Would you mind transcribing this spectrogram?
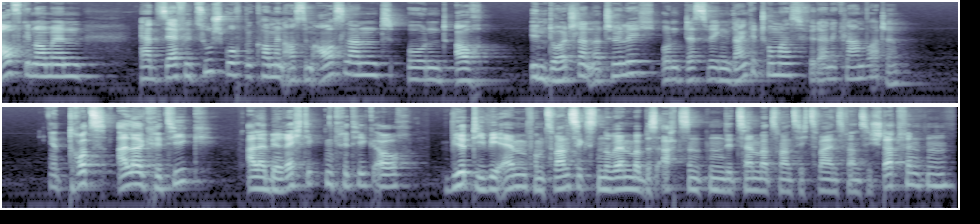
aufgenommen. Er hat sehr viel Zuspruch bekommen aus dem Ausland und auch in Deutschland natürlich. Und deswegen danke Thomas für deine klaren Worte. Ja, trotz aller Kritik, aller berechtigten Kritik auch, wird die WM vom 20. November bis 18. Dezember 2022 stattfinden.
